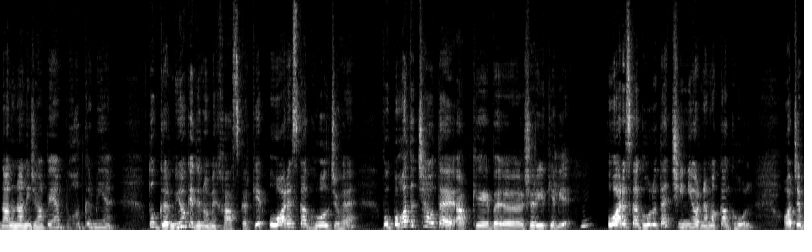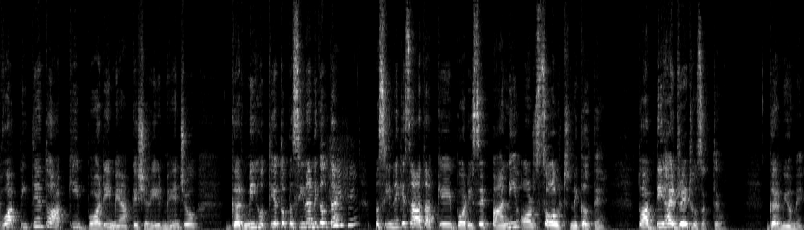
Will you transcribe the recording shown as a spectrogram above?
नानू नानी जहाँ पे हैं, बहुत गर्मी है। तो गर्मियों के दिनों में खास करके ओ आर एस का घोल जो है, वो बहुत अच्छा होता है आपके शरीर के लिए। ओ आर एस का घोल होता है चीनी और नमक का घोल। और जब वो आप पीते हैं तो आपकी बॉडी में, आपके शरीर में जो गर्मी होती है तो पसीना निकलता है। पसीने के साथ आपके बॉडी से पानी और सॉल्ट निकलते हैं तो आप डिहाइड्रेट हो सकते हो गर्मियों में।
